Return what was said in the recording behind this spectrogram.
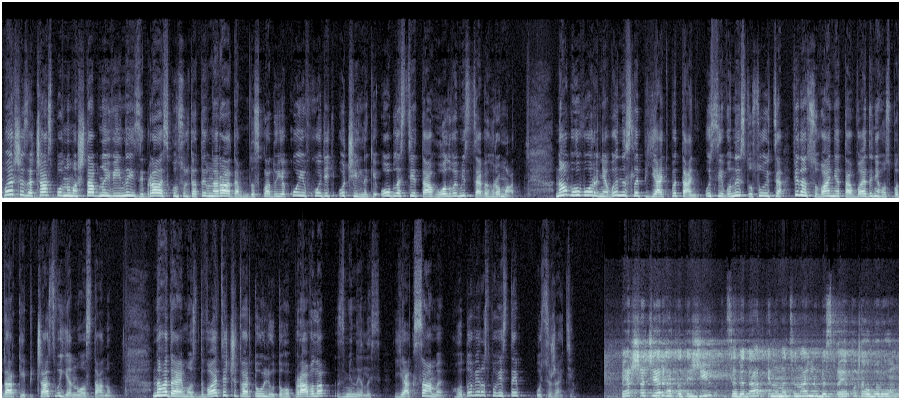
Вперше за час повномасштабної війни зібралась консультативна рада, до складу якої входять очільники області та голови місцевих громад. На обговорення винесли п'ять питань. Усі вони стосуються фінансування та ведення господарки під час воєнного стану. Нагадаємо, з 24 лютого правила змінились. Як саме готові розповісти у сюжеті? Перша черга платежів це видатки на національну безпеку та оборону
